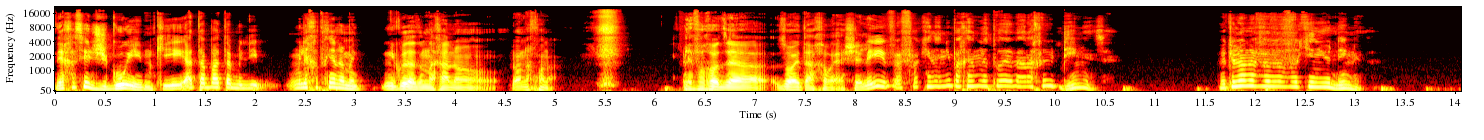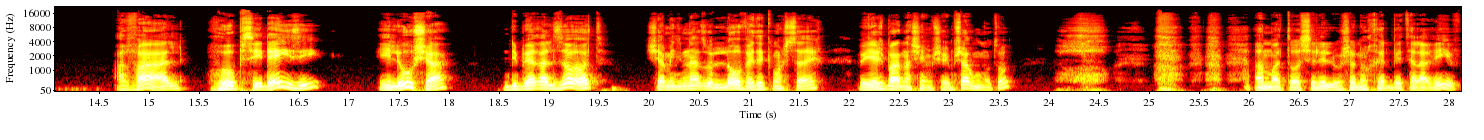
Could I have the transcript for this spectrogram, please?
יחסית שגויים כי אתה באת. מלכתחילה מנקודת הנחה לא, לא נכונה. לפחות זה, זו הייתה החוויה שלי ופאקינג אני בחיים לא טועה ואנחנו יודעים את זה. וכולנו פאקינג יודעים את זה. אבל הופסי דייזי אילושה דיבר על זאת שהמדינה הזו לא עובדת כמו שצריך ויש בה אנשים שהם שרמוטות. המטוס של אילושה נוחת בתל אביב.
